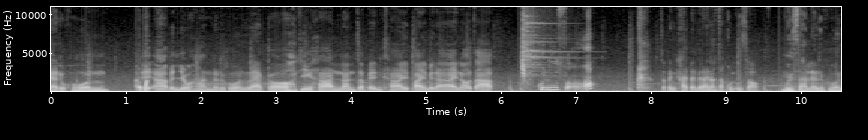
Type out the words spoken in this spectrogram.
อะทุกคน AR เป็นโยฮันนะทุกคน และก็ที่ขั้นนั้นจะเป็นใครไปไม่ได้ นอกจากคุณอุซอกจะเป็นใครไปไม่ได้นอกจากคุณอุซอกมือสั่นแล้วทุกคน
